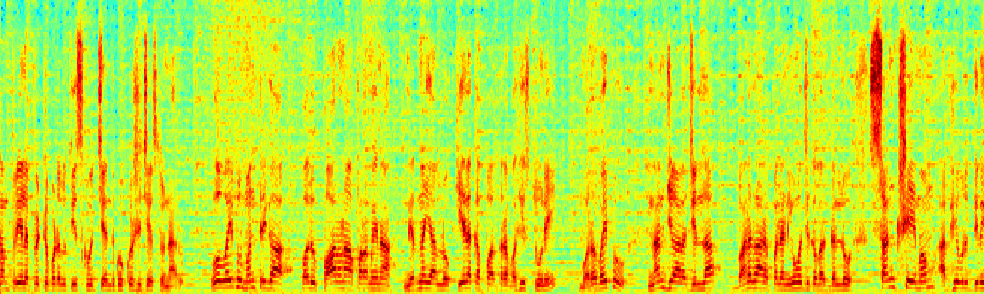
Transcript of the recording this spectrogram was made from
కంపెనీల పెట్టుబడులు తీసుకువచ్చేందుకు కృషి చేస్తున్నారు. ఓవైపు మంత్రిగా పలు పాలనాపరమైన నిర్ణయాల్లో కీలక పాత్ర వహిస్తూనే మరోవైపు నంద్యాల జిల్లా బనగానపల్లె నియోజకవర్గంలో సంక్షేమం అభివృద్ధిని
